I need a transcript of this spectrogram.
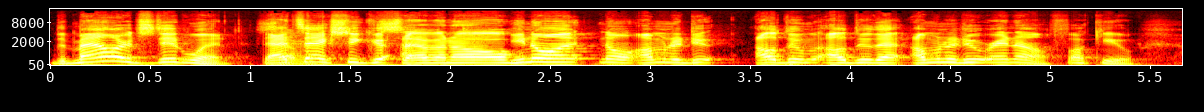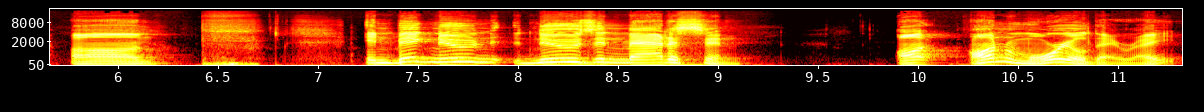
The Mallards did win. That's Seven- actually good. 7-0. You know what? No, I'm gonna do. I'll do. I'll do that. I'm gonna do it right now. Fuck you. Um, in big new, news in Madison, on on Memorial Day, right?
